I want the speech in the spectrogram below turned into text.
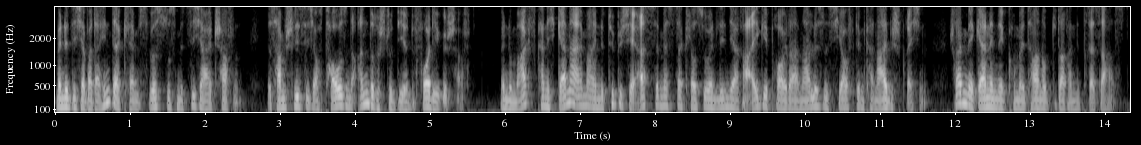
Wenn du dich aber dahinter klemmst, wirst du es mit Sicherheit schaffen. Es haben schließlich auch tausende andere Studierende vor dir geschafft. Wenn du magst, kann ich gerne einmal eine typische Erstsemesterklausur in linearer Algebra oder Analysis hier auf dem Kanal besprechen. Schreib mir gerne in den Kommentaren, ob du daran Interesse hast.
